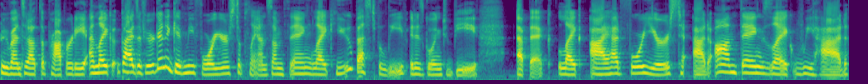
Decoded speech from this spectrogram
we rented out the property. And like guys if you're going to give me 4 years to plan something like you best believe it is going to be epic. Like i had 4 years to add on things. Like we had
